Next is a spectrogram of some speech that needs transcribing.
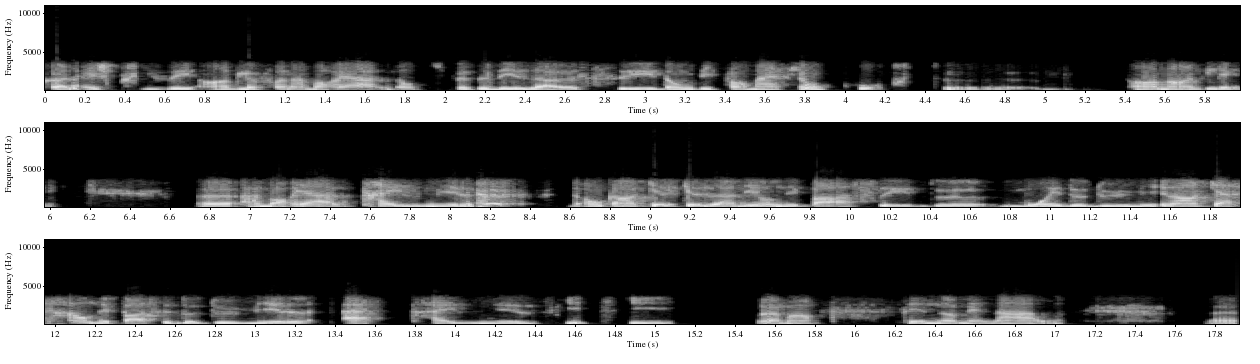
collèges privés anglophones à Montréal. Donc, qui faisait des AEC, donc des formations courtes en anglais à Montréal. 13 000. Donc, en quelques années, on est passé de moins de 2 000. En quatre ans, on est passé de 2 000 à 13 000, ce qui est vraiment phénoménal. Euh,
